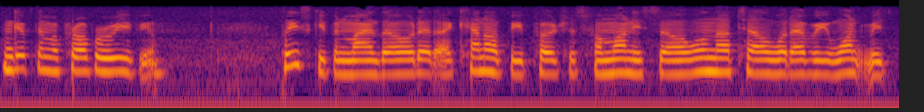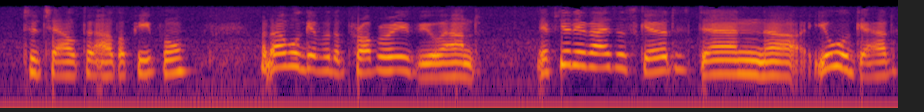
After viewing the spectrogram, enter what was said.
and give them a proper review. Please keep in mind though that I cannot be purchased for money so I will not tell whatever you want me to tell to other people, but I will give it a proper review and if your device is good then uh, you will get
